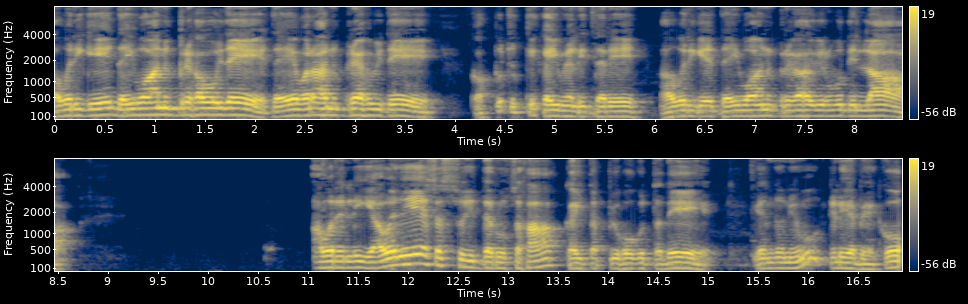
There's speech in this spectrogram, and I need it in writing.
ಅವರಿಗೆ ದೈವಾನುಗ್ರಹವಿದೆ ದೇವರ ಅನುಗ್ರಹವಿದೆ ಕಪ್ಪು ಚುಕ್ಕೆ ಕೈ ಮೇಲಿದ್ದರೆ ಅವರಿಗೆ ದೈವಾನುಗ್ರಹವಿರುವುದಿಲ್ಲ. ಅವರಲ್ಲಿ ಯಾವುದೇ ಯಶಸ್ಸು ಇದ್ದರೂ ಸಹ ಕೈತಪ್ಪಿ ಹೋಗುತ್ತದೆ ಎಂದು ನೀವು ತಿಳಿಯಬೇಕು.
